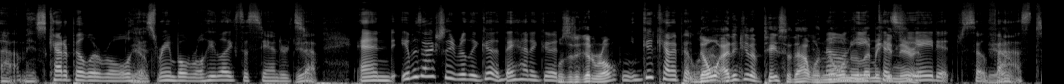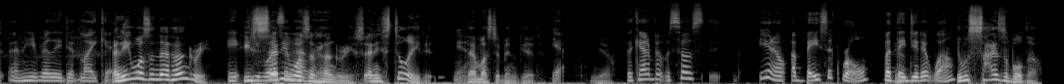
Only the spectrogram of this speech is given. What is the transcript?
um, his caterpillar roll, his rainbow roll. He likes the standard stuff, and it was actually really good. They had a good was it a good roll? good caterpillar. No, roll. I didn't get a taste of that one. No, no, one would he, let me get near he ate it so Yeah. fast, and he really did like it. And he wasn't that hungry. He- He, he said he wasn't wasn't hungry. hungry, and he still ate it. Yeah. That must have been good. yeah, Yeah, the caterpillar was so, you know, a basic roll, but they did it well. it was sizable though.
